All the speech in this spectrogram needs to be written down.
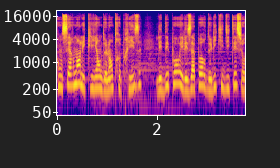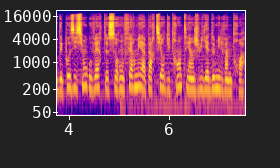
Concernant les clients de l'entreprise, les dépôts et les apports de liquidités sur des positions ouvertes seront fermés à partir du 31 juillet 2023.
